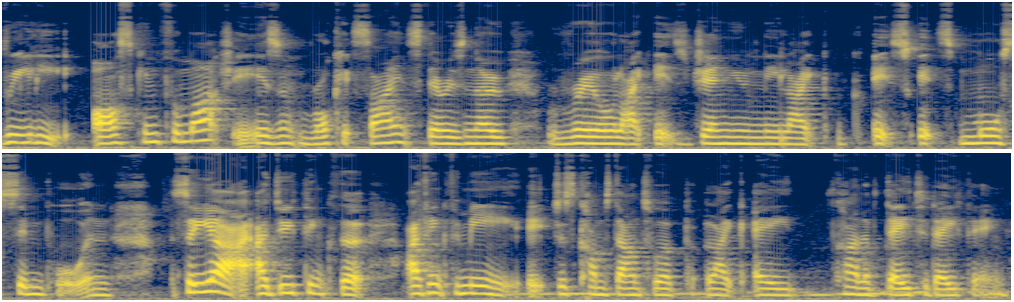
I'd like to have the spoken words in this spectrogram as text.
really asking for much. It isn't rocket science. There is no real like it's genuinely like it's it's more simple. And so yeah i, I do think that i think for me it just comes down to a like a kind of day-to-day thing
